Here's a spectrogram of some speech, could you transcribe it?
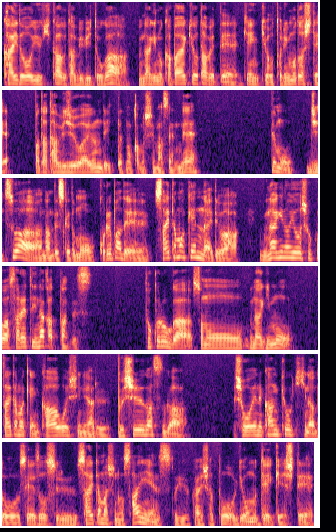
街道を行き交う旅人がうなぎのかば焼きを食べて元気を取り戻して、また旅路を歩んでいったのかもしれませんね。でも実はなんですけども、これまで埼玉県内ではうなぎの養殖はされていなかったんです。ところが、そのうなぎも埼玉県川越市にある武州ガスが省エネ環境機器などを製造する埼玉市のサイエンスという会社と業務提携して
